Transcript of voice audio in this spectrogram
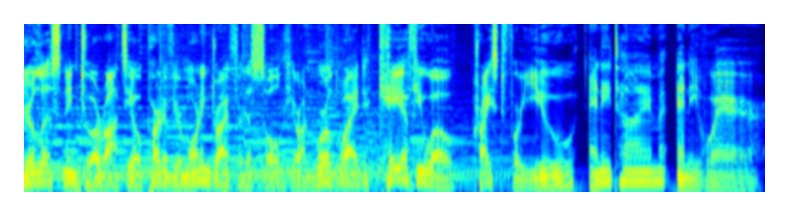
You're listening to Oratio, part of your morning drive for the soul here on Worldwide KFUO, Christ for you, anytime, anywhere.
